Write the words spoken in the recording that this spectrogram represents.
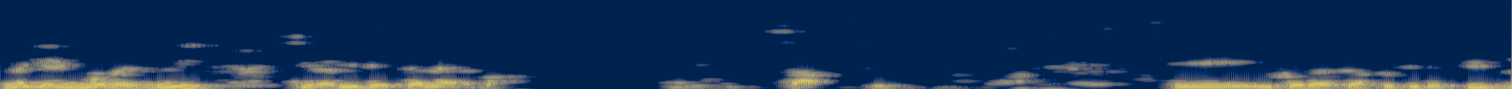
Mais il y a une mauvaise nuit, qui est la nuit des ténèbres. Et il faudrait faire toute une étude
